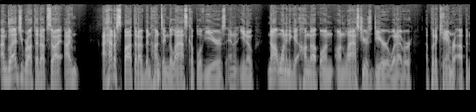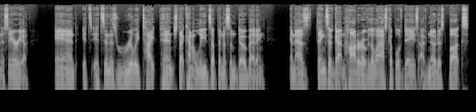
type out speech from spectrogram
I'm glad you brought that up. So I I'm I had a spot that I've been hunting the last couple of years, and you know, not wanting to get hung up on on last year's deer or whatever. I put a camera up in this area, and it's it's in this really tight pinch that kind of leads up into some doe bedding. And as things have gotten hotter over the last couple of days, I've noticed bucks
